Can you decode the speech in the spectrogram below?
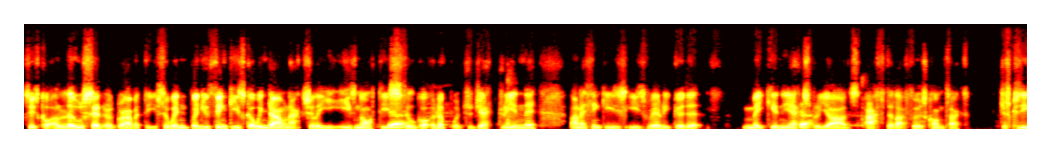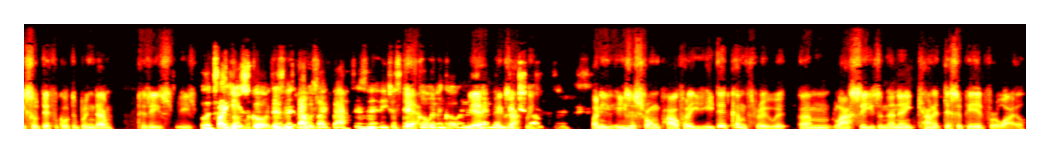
so he's got a low center of gravity. So when, when you think he's going down, actually he's not. He's yeah. still got an upward trajectory in there, and I think he's he's very good at making the extra yards after that first contact, just because he's so difficult to bring down. Because he's he's well, it's like he scored, isn't it? That was like that, isn't it? He just kept going and going. Yeah, exactly and he, he's a strong, powerful. He, he did come through it um, last season, and then he kind of disappeared for a while.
